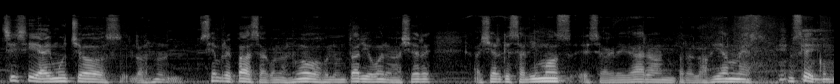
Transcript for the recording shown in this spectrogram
Sí, sí, hay muchos, los siempre pasa con los nuevos voluntarios. Bueno, ayer ayer que salimos eh, se agregaron para los viernes, no sé, como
